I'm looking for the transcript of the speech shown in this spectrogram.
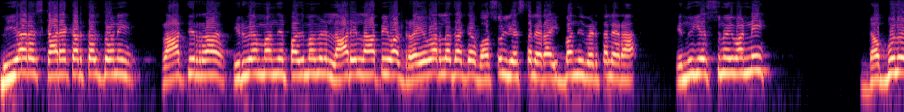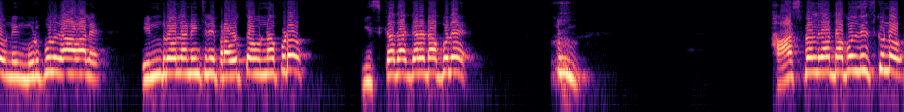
బీఆర్ఎస్ కార్యకర్తలతోని రాత్రి రా ఇరవై మంది పది మంది లారీలు ఆపి వాళ్ళ డ్రైవర్ల దగ్గర వసూలు చేస్తలేరా ఇబ్బంది పెడతలేరా? ఎందుకు చేస్తున్నావు ఇవన్నీ? డబ్బులు నీకు ముడుపులు కావాలి. ఇన్ని రోజుల నుంచి నీ ప్రభుత్వం ఉన్నప్పుడు ఇసుక దగ్గర డబ్బులే. హాస్పిటల్ దగ్గర డబ్బులు తీసుకున్నావు.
